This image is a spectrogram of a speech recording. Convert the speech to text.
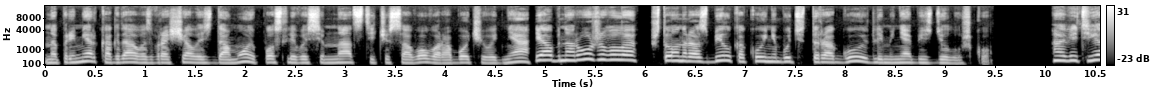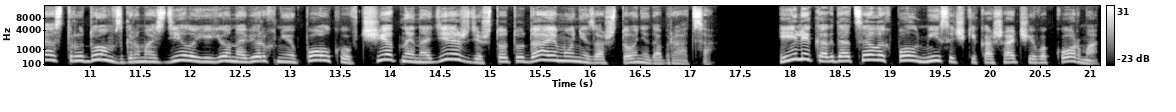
Например, когда возвращалась домой после 18-часового рабочего дня и обнаруживала, что он разбил какую-нибудь дорогую для меня безделушку. А ведь я с трудом взгромоздила ее на верхнюю полку в тщетной надежде, что туда ему ни за что не добраться. Или когда целых полмисочки кошачьего корма,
